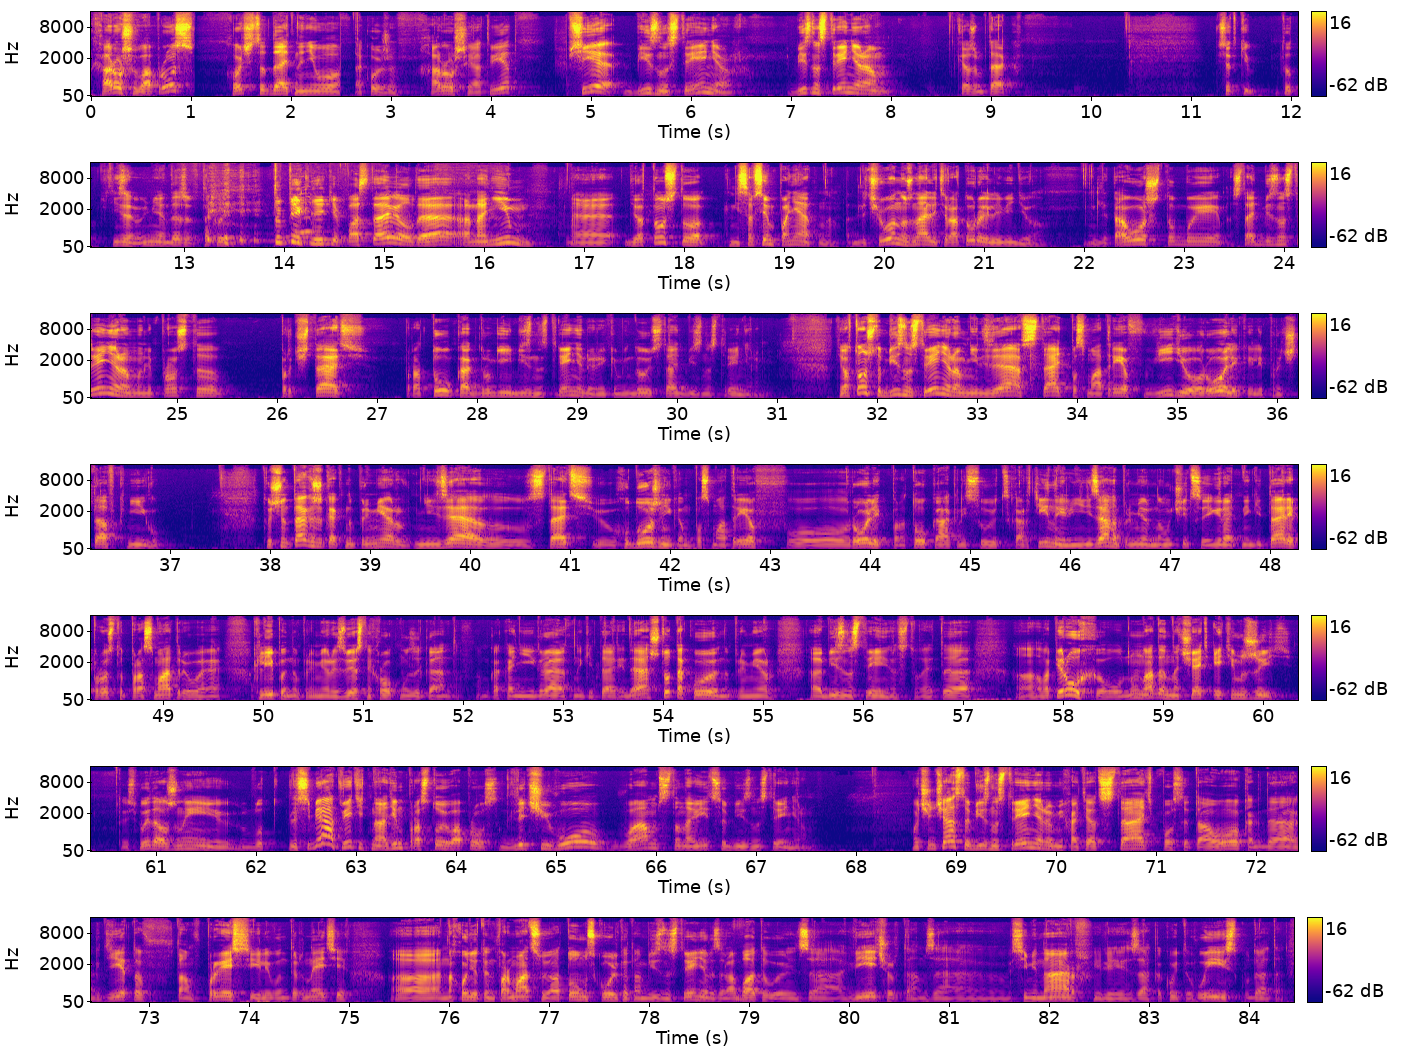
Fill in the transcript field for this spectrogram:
хороший вопрос. Хочется дать на него такой же хороший ответ. Вообще бизнес-тренер, бизнес-тренером, скажем так, все-таки тут, не знаю, вы меня даже в такой тупик некий поставил, да, аноним. Э, дело в том, что не совсем понятно, для чего нужна литература или видео. Для того, чтобы стать бизнес-тренером или просто прочитать про то, как другие бизнес-тренеры рекомендуют стать бизнес-тренерами. Дело в том, что бизнес-тренером нельзя стать, посмотрев видео, ролик или прочитав книгу. Точно так же, как, например, нельзя э, стать художником, посмотрев ролик про то, как рисуются картины, или нельзя, например, научиться играть на гитаре, просто просматривая клипы, например, известных рок-музыкантов, там, как они играют на гитаре. Да? Что такое, например, э, бизнес-тренерство? Это, э, во-первых, ну, надо начать этим жить. То есть вы должны вот для себя ответить на один простой вопрос. Для чего вам становиться бизнес-тренером? Очень часто бизнес-тренерами хотят стать после того, когда где-то в, там в прессе или в интернете э, находят информацию о том, сколько там бизнес-тренер зарабатывает за вечер, там, за семинар или за какой-то выезд куда-то.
